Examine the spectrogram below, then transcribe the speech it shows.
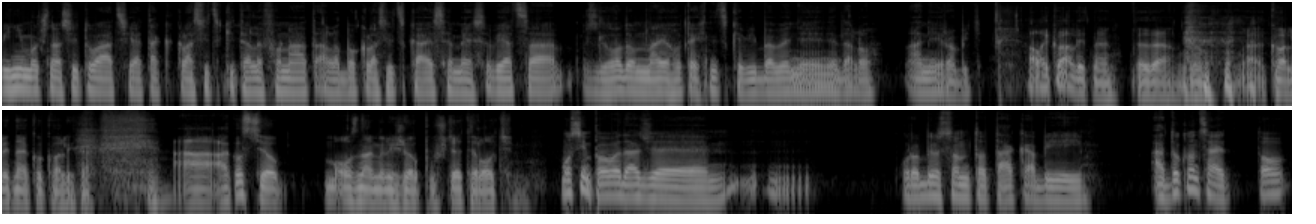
výnimočná situácia, tak klasický telefonát alebo klasická SMS. Viac sa vzhľadom na jeho technické vybavenie nedalo ani robiť. Ale kvalitné, teda no, kvalitné ako kvalita. A ako ste oznámili, že opúšťate loď? Musím povedať, že urobil som to tak, aby... A dokonca aj to,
